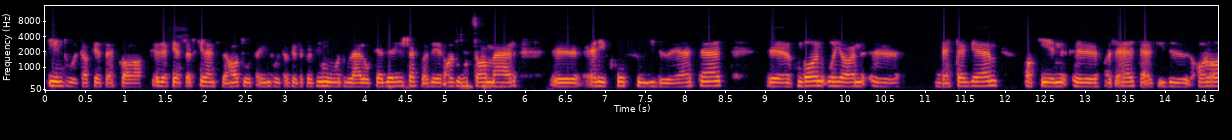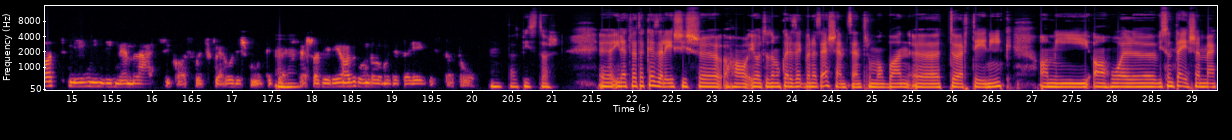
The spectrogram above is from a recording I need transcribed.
indultak ezek a, 1996 óta indultak ezek az immunmoduláló kezelések, azért azóta már elég hosszú idő eltelt. Van olyan betegem, akin az eltelt idő alatt még mindig nem látszik az, hogy szklerózis multiplexes. Uh-huh. Azért én azt gondolom, hogy ez elég biztató. Hm, ez biztos. Illetve hát a kezelés is, ha jól tudom, akkor ezekben az SM centrumokban történik, ami, ahol viszont teljesen meg,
